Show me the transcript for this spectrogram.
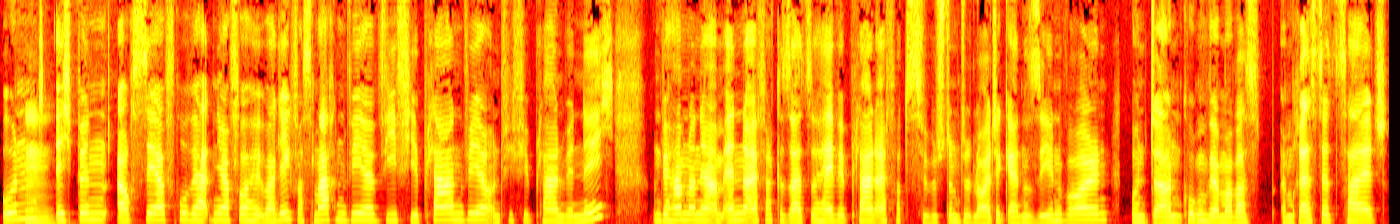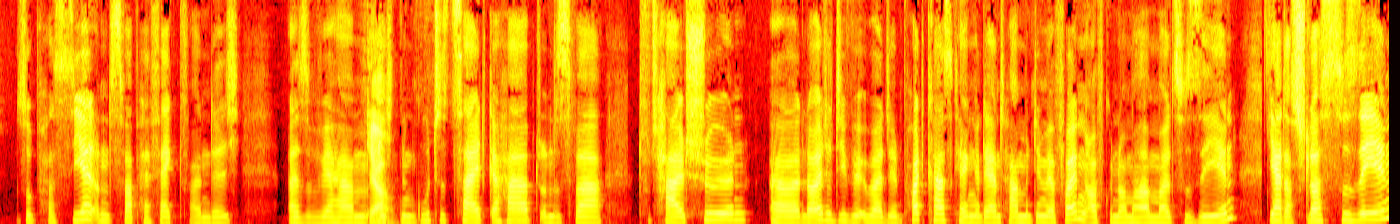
Und mhm. ich bin auch sehr froh, wir hatten ja vorher überlegt, was machen wir, wie viel planen wir und wie viel planen wir nicht. Und wir haben dann ja am Ende einfach gesagt, so, hey, wir planen einfach, dass wir bestimmte Leute gerne sehen wollen. Und dann gucken wir mal, was im Rest der Zeit so passiert. Und es war perfekt, fand ich. Also wir haben ja. echt eine gute Zeit gehabt und es war total schön äh, Leute, die wir über den Podcast kennengelernt haben, mit denen wir Folgen aufgenommen haben, mal zu sehen. Ja, das Schloss zu sehen.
